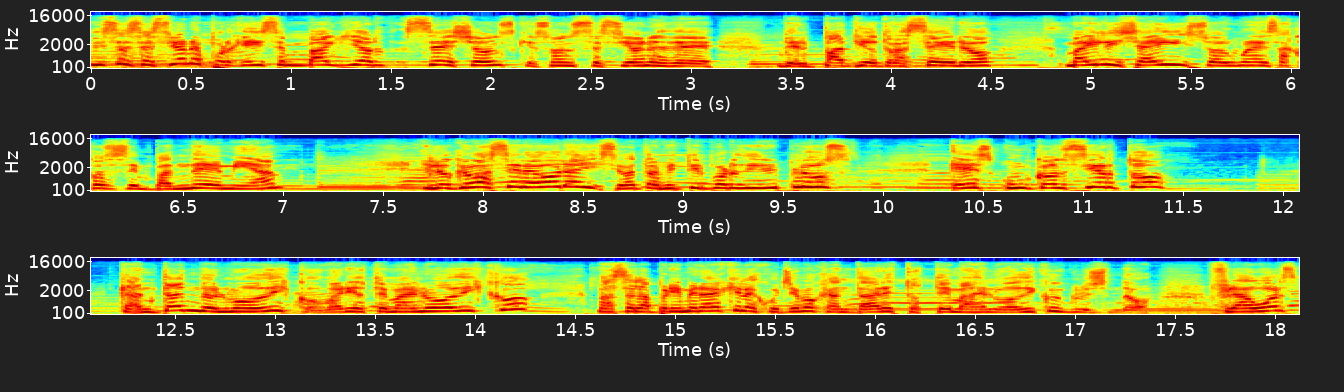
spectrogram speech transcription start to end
Dice sesiones porque dicen backyard sessions, que son sesiones de, del patio trasero. Miley ya hizo algunas de esas cosas en pandemia. Y lo que va a hacer ahora, y se va a transmitir por Disney Plus, es un concierto cantando el nuevo disco, varios temas del nuevo disco. Va a ser la primera vez que la escuchemos cantar estos temas del nuevo disco, incluyendo Flowers.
